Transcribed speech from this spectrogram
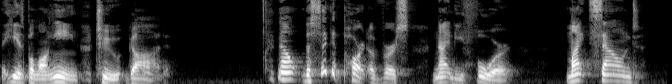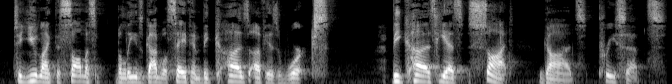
that he is belonging to God. Now, the second part of verse 94 might sound to you like the psalmist believes God will save him because of his works, because he has sought God's precepts.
